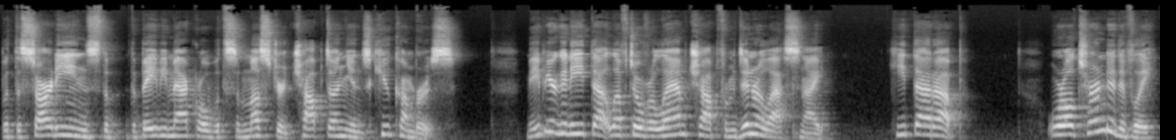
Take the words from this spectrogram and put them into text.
but the sardines, the, the baby mackerel with some mustard, chopped onions, cucumbers. Maybe you're going to eat that leftover lamb chop from dinner last night. Heat that up. Or alternatively,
